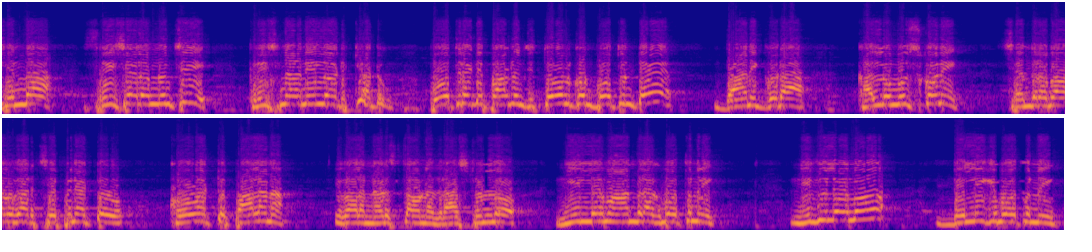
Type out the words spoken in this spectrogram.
కింద శ్రీశైలం నుంచి కృష్ణా నీళ్ళు అటు అటు పోతిరెడ్డిపాడు నుంచి తోలుకొని పోతుంటే దానికి కూడా కళ్ళు మూసుకొని చంద్రబాబు గారు చెప్పినట్టు కోవట్టు పాలన ఇవాళ నడుస్తూ ఉన్నది. రాష్ట్రంలో నీళ్ళేమో ఆంధ్రాకు పోతున్నాయి. నిధులేమో ఢిల్లీకి పోతున్నాయి.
